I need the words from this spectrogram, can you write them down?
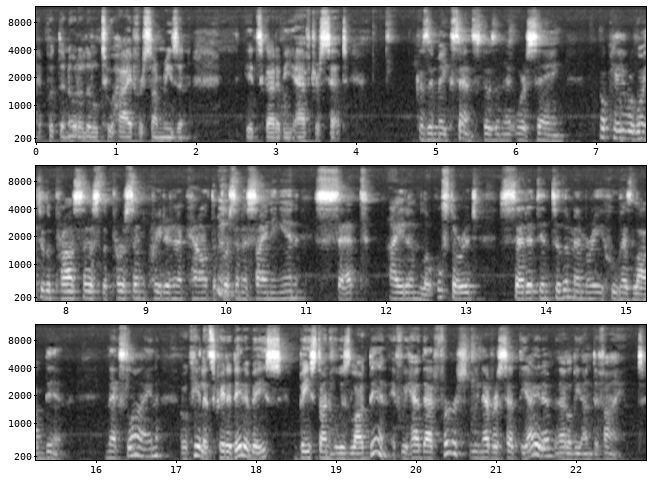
I put the note a little too high for some reason. It's got to be after set. Because it makes sense, doesn't it? We're saying, okay, we're going through the process. The person created an account. The person is signing in. Set item, local storage. Set it into the memory who has logged in. Next line, okay, let's create a database based on who is logged in. If we had that first, we never set the item, that'll be undefined.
